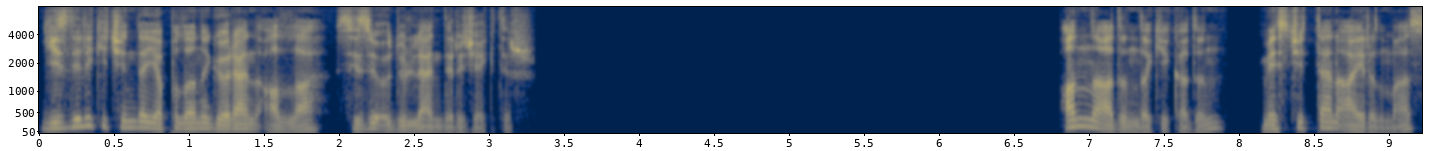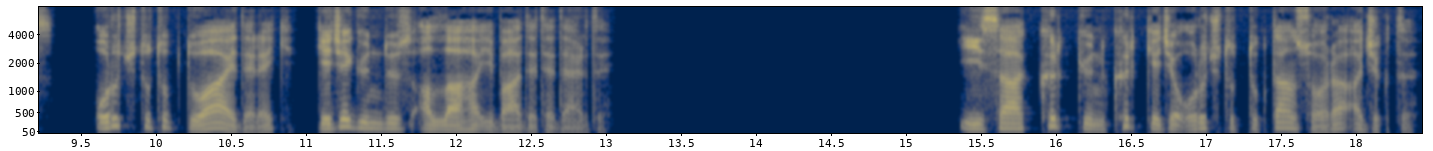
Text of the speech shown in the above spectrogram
Gizlilik içinde yapılanı gören Allah sizi ödüllendirecektir. Anna adındaki kadın, mescitten ayrılmaz, oruç tutup dua ederek gece gündüz Allah'a ibadet ederdi. İsa 40 gün 40 gece oruç tuttuktan sonra acıktı.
